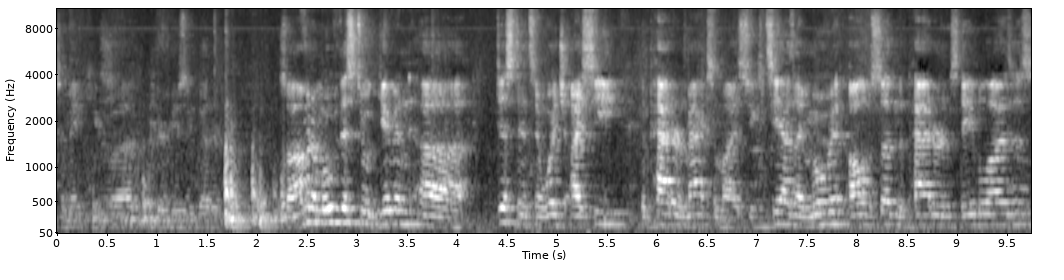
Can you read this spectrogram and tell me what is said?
to make you uh, hear music better. So I'm going to move this to a given uh, distance in which I see the pattern maximized. So you can see as I move it, all of a sudden the pattern stabilizes,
